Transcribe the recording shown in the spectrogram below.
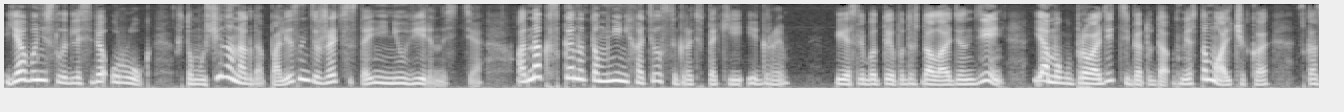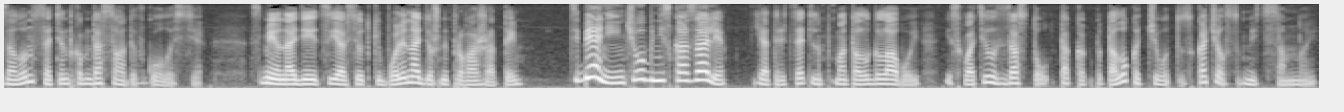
я вынесла для себя урок, что мужчин иногда полезно держать в состоянии неуверенности. Однако с Кеннетом мне не хотелось играть в такие игры. «Если бы ты подождала один день, я могу проводить тебя туда вместо мальчика», сказал он с оттенком досады в голосе. «Смею надеяться, я все-таки более надежный провожатый». «Тебе они ничего бы не сказали», я отрицательно помотала головой и схватилась за стол, так как потолок от чего-то закачался вместе со мной.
